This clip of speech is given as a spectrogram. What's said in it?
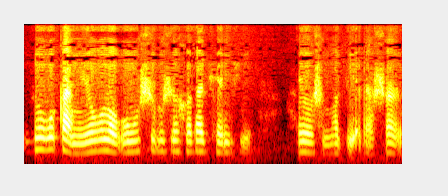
你说，我感觉我老公是不是和他前妻还有什么别的事儿？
